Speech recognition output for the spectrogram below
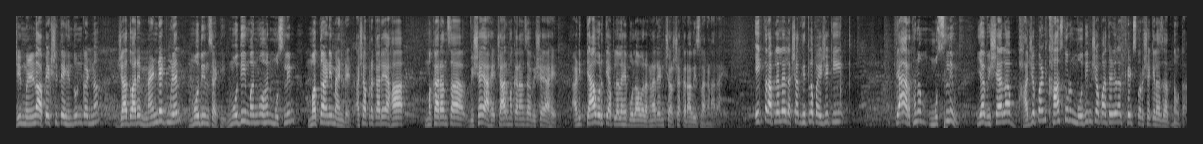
जी मिळणं अपेक्षित आहे हिंदूंकडनं ज्याद्वारे मॅन्डेट मिळेल मोदींसाठी. मोदी मनमोहन मुस्लिम मतं आणि मॅन्डेट अशा प्रकारे हा मकारांचा विषय आहे चार मकारांचा विषय आहे. आणि त्यावरती आपल्याला हे बोलावं लागणार आहे आणि चर्चा करावीच लागणार आहे. एक तर आपल्याला लक्षात घेतलं पाहिजे की त्या अर्थानं मुस्लिम या विषयाला भाजप आणि खास करून मोदींच्या पातळीला थेट स्पर्श केला जात नव्हता.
